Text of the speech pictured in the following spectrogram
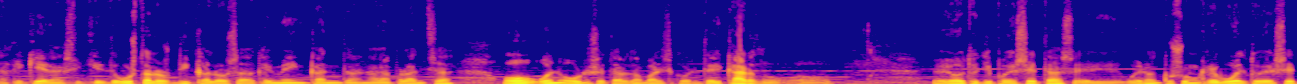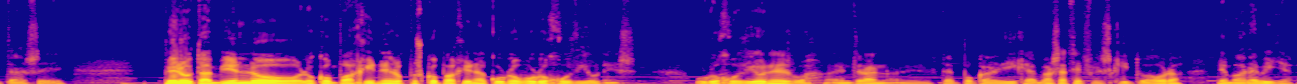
la que quieras. Si te gustan los nícalos, que a mí me encantan a la plancha, o bueno, unas setas normales de cardo, o eh, otro tipo de setas, eh, bueno, incluso un revuelto de setas. Eh. Pero también lo, lo compagine, lo puedes compaginar con unos burujudiones. Urujudiones entran en esta época allí, que además hace fresquito ahora, de maravilla.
